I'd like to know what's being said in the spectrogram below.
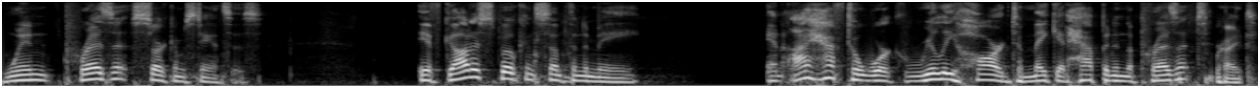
when present circumstances, if God has spoken something to me and I have to work really hard to make it happen in the present, Right.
